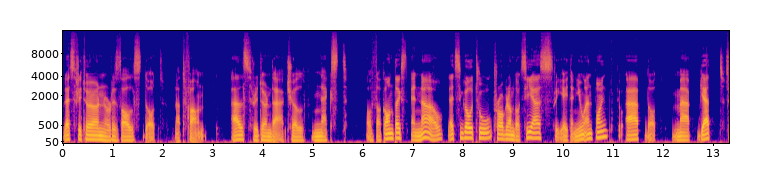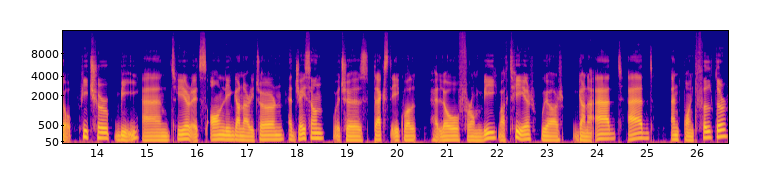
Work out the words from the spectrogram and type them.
let's return results dot not found. Else return the actual next of the context. And now let's go to program.cs, create a new endpoint to app.map get. So feature B, and here it's only gonna return a JSON, which is text equal hello from B. But here we are gonna add add endpoint filter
